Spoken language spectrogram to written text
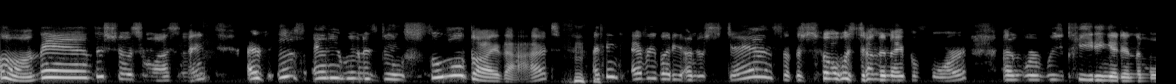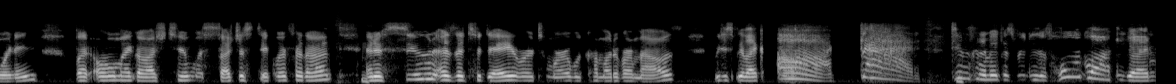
oh man, this show's from last night. As if anyone is being fooled by that. I think everybody understands that the show was done the night before and we're repeating it in the morning. But oh my gosh, Tim was such a stickler for that. and as soon as a today or a tomorrow would come out of our mouths, we'd just be like, ah, God, Tim's going to make us redo this whole block again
